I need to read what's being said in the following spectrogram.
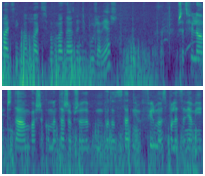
Chodź, Niko, chodź, bo chyba zaraz będzie burza, wiesz? Przed chwilą czytałam Wasze komentarze pod ostatnim filmem z poleceniami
